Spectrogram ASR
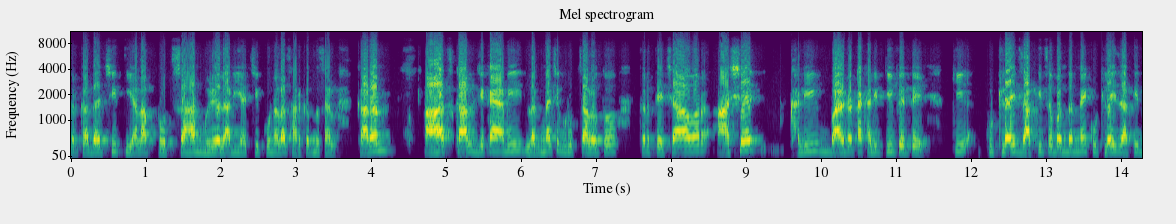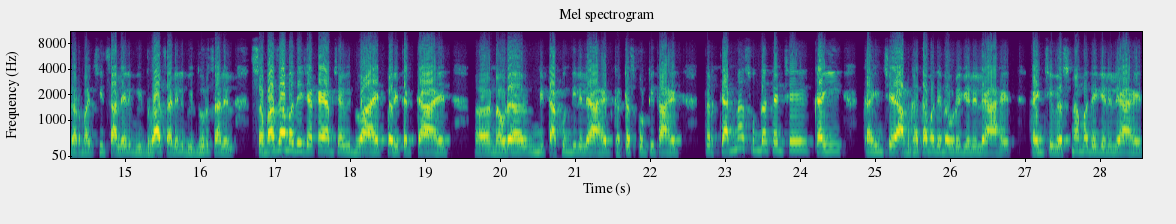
तर कदाचित याला प्रोत्साहन मिळेल आणि याची कुणालाच हरकत नसेल. कारण आजकाल जे काय आम्ही लग्नाचे ग्रुप चालवतो तर त्याच्यावर असे खाली बायोडाटा खाली टीप येते. की कुठल्याही जातीचं बंधन नाही कुठल्याही जाती धर्माची चालेल विधवा चालेल विधूर चालेल. समाजामध्ये ज्या काही आमच्या विधवा आहेत परित्यक्त्या आहेत नवऱ्यांनी टाकून दिलेल्या आहेत घटस्फोटित आहेत तर त्यांना सुद्धा त्यांचे काही काहींचे अपघातामध्ये नवरे गेलेले आहेत काहींचे व्यसनामध्ये गेलेले आहेत.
